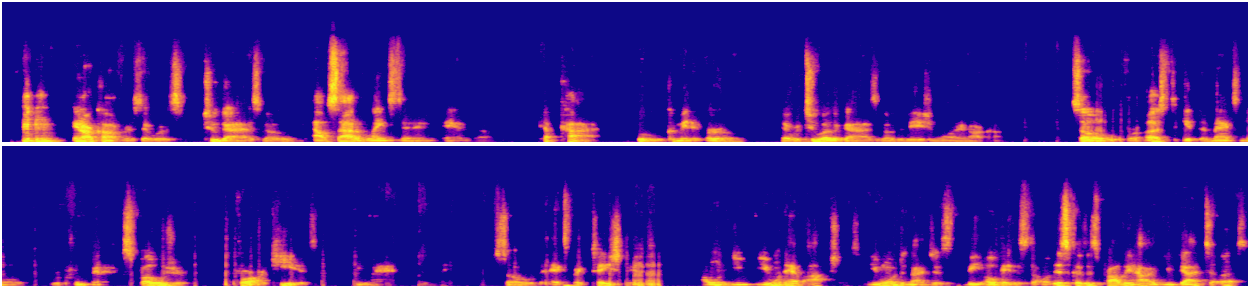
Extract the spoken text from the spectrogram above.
in our conference, there was two guys go outside of Langston and, and Kai who committed early. There were two other guys go Division One in our conference. So for us to get the maximum recruitment and exposure for our kids, you have to make. So the expectation is, I want you you want to have options. You want to not just be okay. This the this because it's probably how you got to us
